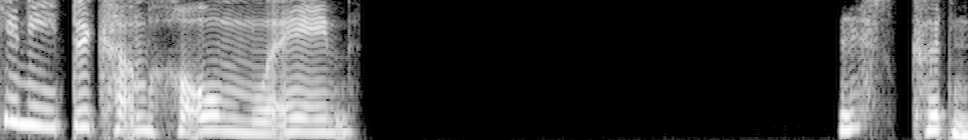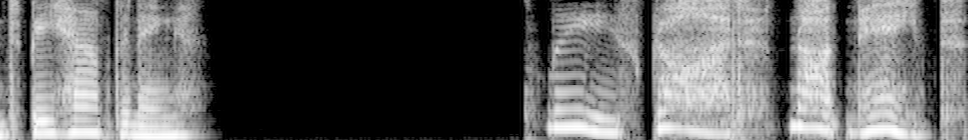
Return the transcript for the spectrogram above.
You need to come home, Lane. This couldn't be happening. Please, God, not Nate.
